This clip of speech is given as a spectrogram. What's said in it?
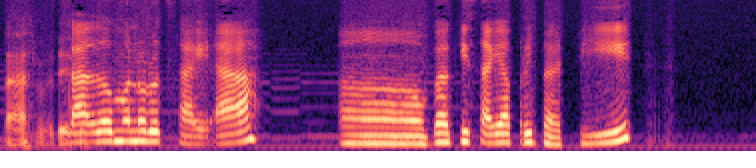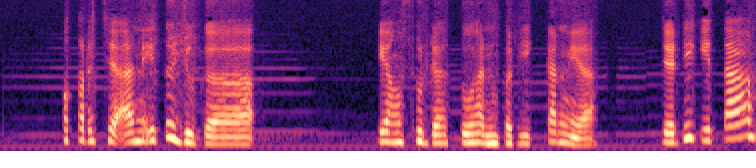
Nah seperti itu. kalau menurut saya, eh, bagi saya pribadi, pekerjaan itu juga yang sudah Tuhan berikan ya. Jadi kita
